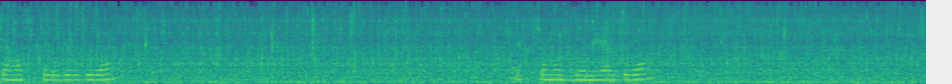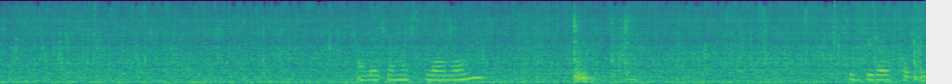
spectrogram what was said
চামচ হলুদের গুঁড়া, এক চামচ ধনিয়ার গুঁড়া, আধা চামচ লবণ জিরার ফটো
